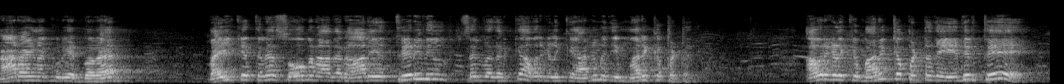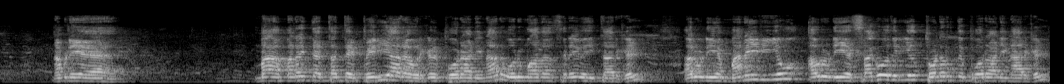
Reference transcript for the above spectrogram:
நாராயணகுரு என்பவர் வைக்கத்துல சோமநாதர் ஆலய தெருவில் செல்வதற்கு அவர்களுக்கு அனுமதி மறுக்கப்பட்டது. அவர்களுக்கு மறுக்கப்பட்டதை எதிர்த்து நம்முடைய ம- மறைந்த தந்தை பெரியார் அவர்கள் போராடினார். ஒரு மாதம் சிறை வைத்தார்கள். அவருடைய மனைவியும் அவருடைய சகோதரியும் தொடர்ந்து போராடினார்கள்.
